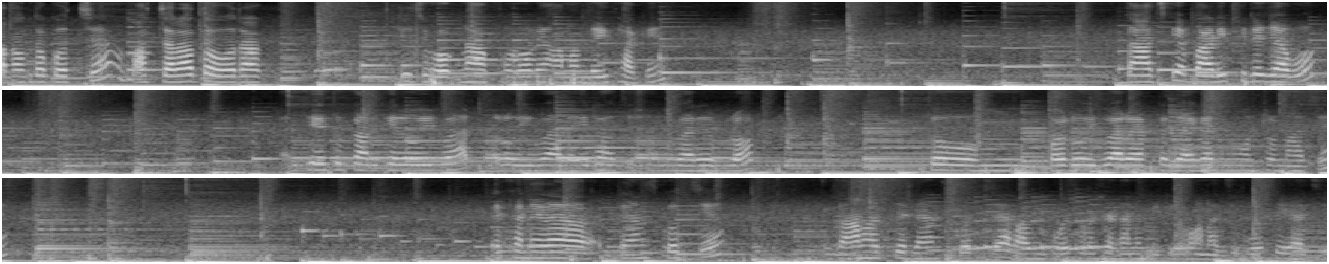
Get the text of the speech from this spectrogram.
আনন্দ করছে। বাচ্চারা তো ওরা কিছু হোক না কোনোরে আনন্দেই থাকে। তা আজকে বাড়ি ফিরে যাব। যেহেতু কালকে রবিবার রবিবার এটা হচ্ছে শনিবারের ব্লগ তো উম, রবিবার একটা জায়গায় নিমন্ত্রণ আছে। এখানে এরা ড্যান্স করছে। গান হচ্ছে ড্যান্স করছে আর আমি বসে বসে এখানে ভিডিও বানাচ্ছি বসে আছি।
